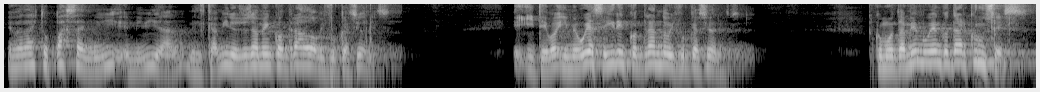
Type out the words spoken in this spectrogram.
Es verdad, esto pasa en mi, en mi vida, ¿no? En el camino yo ya me he encontrado bifurcaciones. Y, te y me voy a seguir encontrando bifurcaciones. Como también me voy a encontrar cruces.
